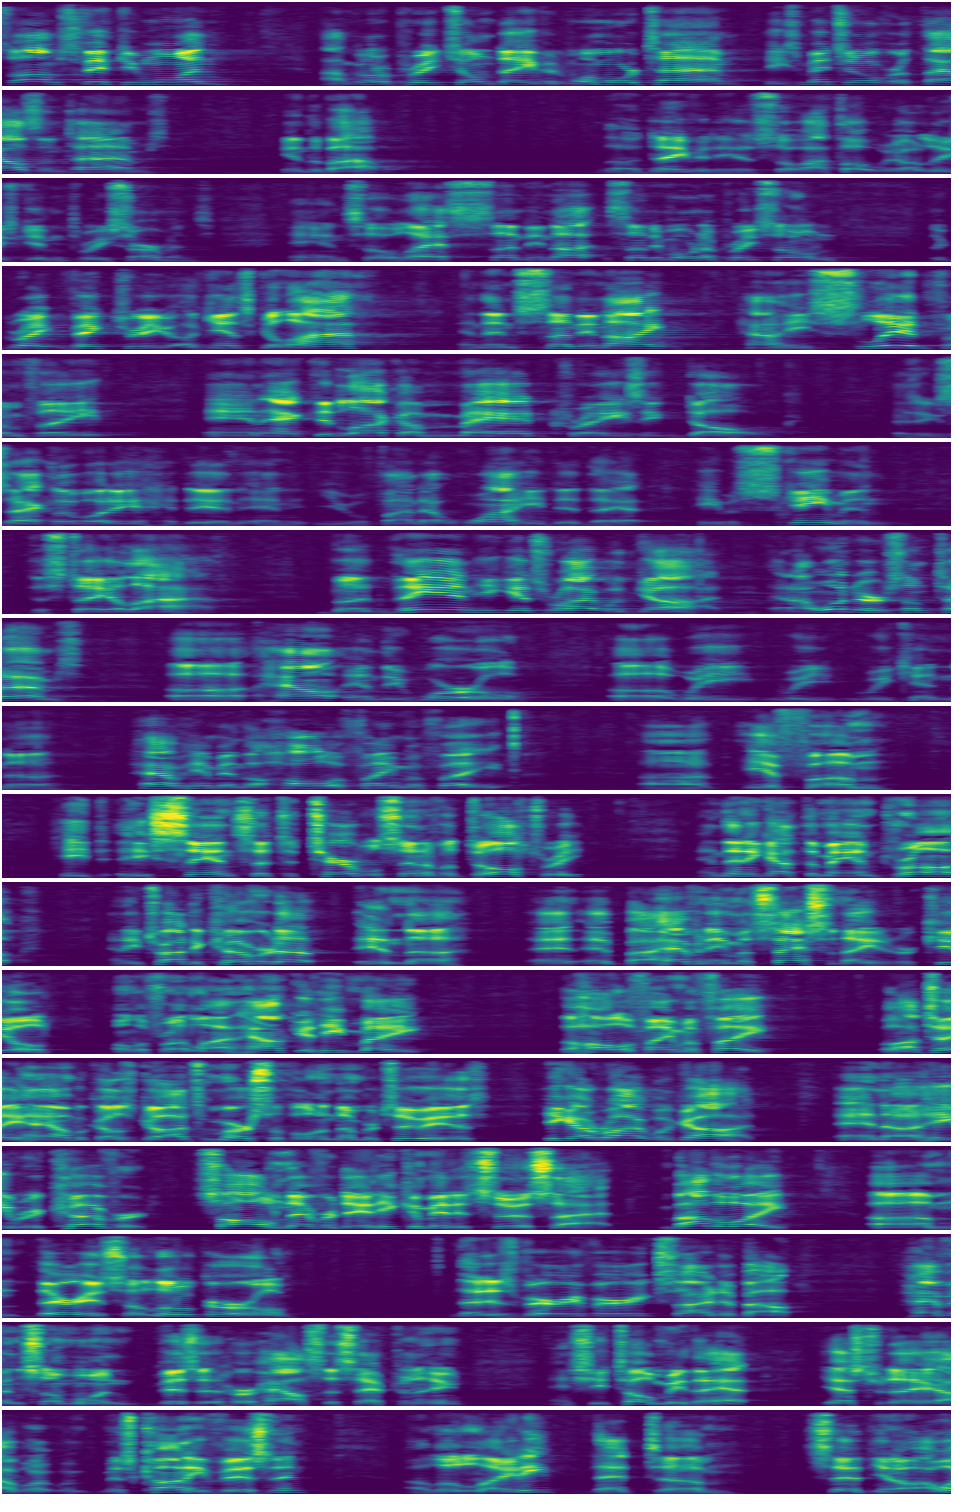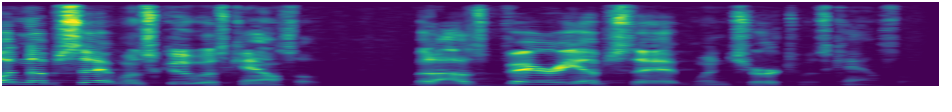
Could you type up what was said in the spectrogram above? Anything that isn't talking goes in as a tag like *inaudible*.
Psalms 51, I'm going to preach on David one more time. He's mentioned over a thousand times in the Bible. Uh, David is, so I thought we ought at least give him three sermons. And so last Sunday night, Sunday morning, I preached on the great victory against Goliath, and then Sunday night, how he slid from faith and acted like a mad, crazy dog. That's exactly what he did, and you will find out why he did that. He was scheming to stay alive. But then he gets right with God. And I wonder sometimes uh, how in the world uh, we, we, we can uh, have him in the Hall of Fame of faith uh, if um, he, he sinned such a terrible sin of adultery, and then he got the man drunk, and he tried to cover it up in, uh, and, and by having him assassinated or killed on the front line. How could he make the Hall of Fame of faith? Well, I'll tell you how, because God's merciful, and number two is he got right with God and uh, he recovered. Saul never did. He committed suicide. By the way, um, there is a little girl that is very, very excited about having someone visit her house this afternoon. And she told me that yesterday. I went with Miss Connie visiting, a little lady that um, said, You know, I wasn't upset when school was canceled, but I was very upset when church was canceled.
